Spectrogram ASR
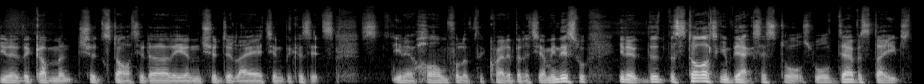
you know the government should start it early and should delay it, and because it's you know harmful of the credibility. I mean, this will you know the, the starting of the access talks will devastate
